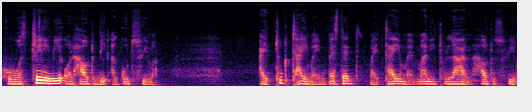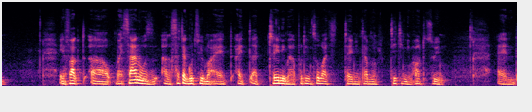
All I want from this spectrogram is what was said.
who was training me on how to be a good swimmer. I took time, I invested my time, my money to learn how to swim. In fact, uh, my son was uh, such a good swimmer. I, I, I trained him. I put in so much time in terms of teaching him how to swim, and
